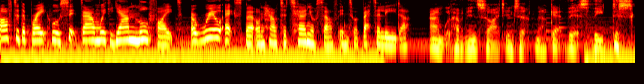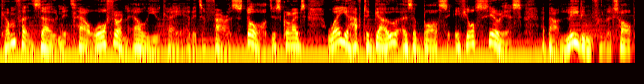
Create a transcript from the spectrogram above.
After the break, we'll sit down with Jan Mühlfeit, a real expert on how to turn yourself into a better leader. And we'll have an insight into, now get this, the discomfort zone. It's how author and Elle UK editor Farah Storr describes where you have to go as a boss if you're serious about leading from the top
